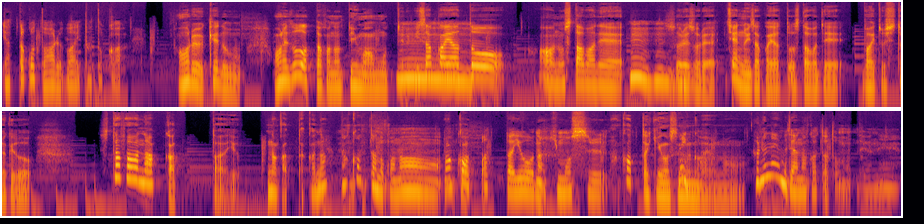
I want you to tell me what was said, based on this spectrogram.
やったことあるバイトとか。あるけど、あれどうだったかなって今は思ってる。うん居酒屋と、あの、スタバで、それぞれ、チェーンの居酒屋とスタバでバイトしてたけど、スタバはなかったよ。なかったかな？なかったのかな？なんかあったような気もする。なかった気がするんだよな。フルネームではなかったと思うんだよね。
